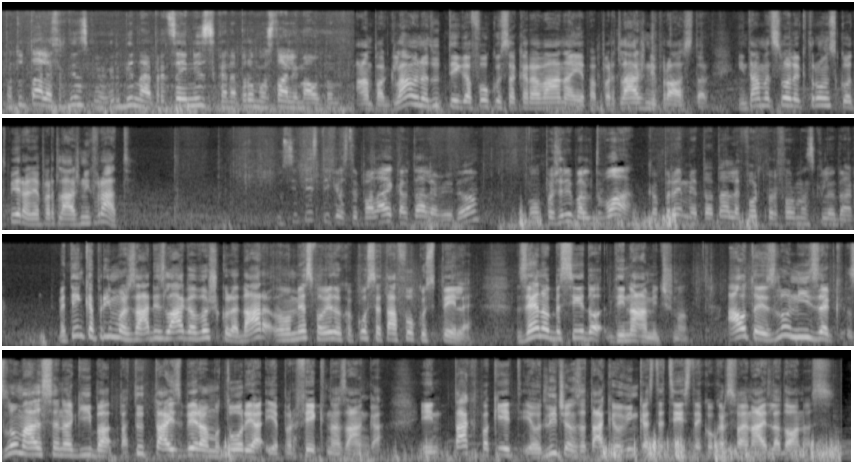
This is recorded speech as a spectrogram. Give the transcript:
pa tudi tale sredinska grbina je precej nizka napram ostalim avtom. Ampak glavna tudi tega fokusa karavana je pa prtlažni prostor in tam je celo elektronsko odpiranje prtlažnih vrat. Vsi tisti, ki ste pa lajkali tale video, bomo pa žribali dva, ki prejmeta tale Ford Performance koledar. Medtem, ko Primož zadnji zlaga vaš koledar, vam jaz povedal, kako se ta fokus pele. Z eno besedo, dinamično. Avto je zelo nizek, zelo malo se nagiba, pa tudi ta izbira motorja je perfektna za njega. In tak paket je odličen za take ovinkaste ceste, kot sva jo najdla danes.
